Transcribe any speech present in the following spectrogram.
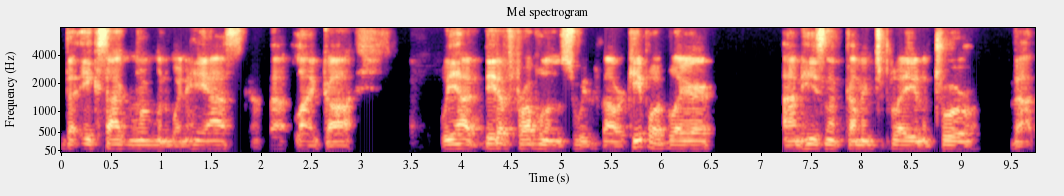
the exact moment when he asked that, like uh, we had a bit of problems with our keyboard player, and he's not coming to play in a tour. That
